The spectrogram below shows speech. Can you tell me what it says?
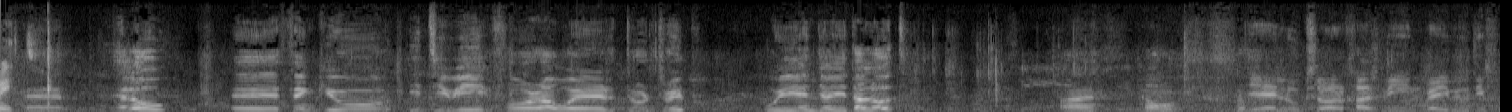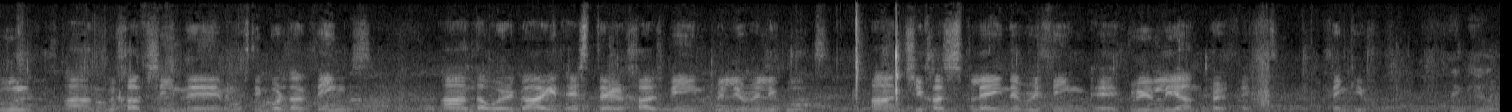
Great. Uh, hello, uh, thank you ETB for our tour trip. We enjoy it a lot. Uh, come on. Yeah, Luxor has been very beautiful and we have seen the most important things. And our guide Esther has been really, really good and she has explained everything uh, clearly and perfect. Thank you. Thank you.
